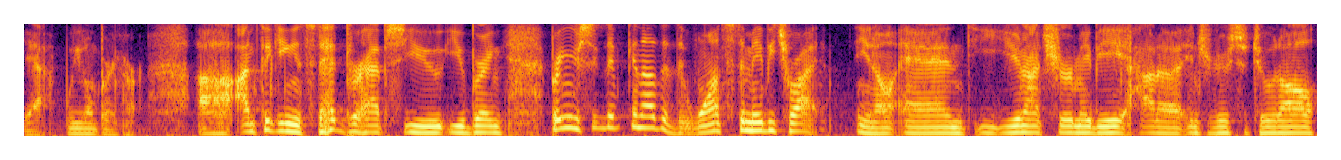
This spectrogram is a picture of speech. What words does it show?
Yeah, we don't bring her. Uh, I'm thinking instead, perhaps you you bring bring your significant other that wants to maybe try it, you know, and you're not sure maybe how to introduce her to it all.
